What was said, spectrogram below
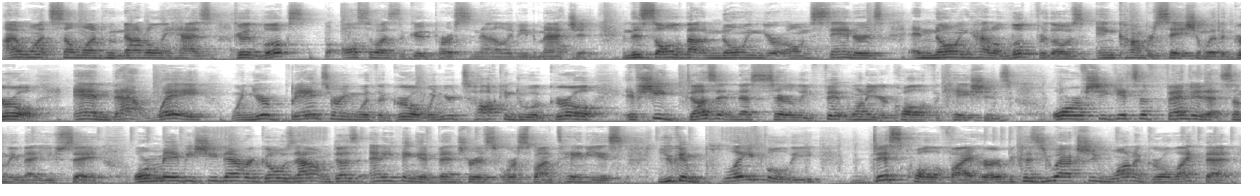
I want someone who not only has good looks, but also has a good personality to match it. And this is all about knowing your own standards and knowing how to look for those in conversation with a girl. And that way, when you're bantering with a girl, when you're talking to a girl, if she doesn't necessarily fit one of your qualifications, or if she gets offended at something that you say, or maybe she never goes out and does anything adventurous or spontaneous, you can playfully disqualify her because you actually want a girl like that.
